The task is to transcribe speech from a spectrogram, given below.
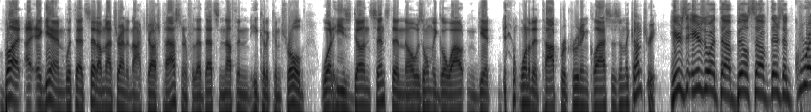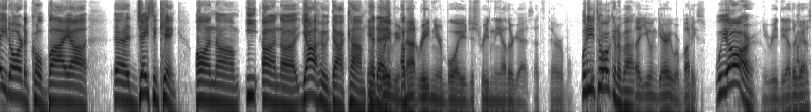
but I, again, with that said, I'm not trying to knock Josh Pastner for that. That's nothing he could have controlled. What he's done since then, though, is only go out and get one of the top recruiting classes in the country. Here's here's what uh, Bill Self. There's a great article by uh, uh, Jason King on um e, on uh, yahoo.com today. Can't believe you're not reading your boy. You're just reading the other guys. That's terrible. What are you talking about? I thought you and Gary were buddies. We are. You read the other guys?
